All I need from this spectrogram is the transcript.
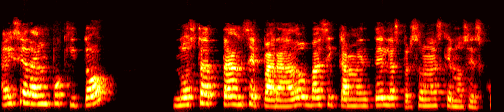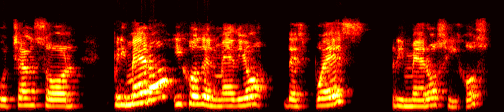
ahí se da un poquito, no está tan separado. Básicamente las personas que nos escuchan son primero hijos del medio, después primeros hijos,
